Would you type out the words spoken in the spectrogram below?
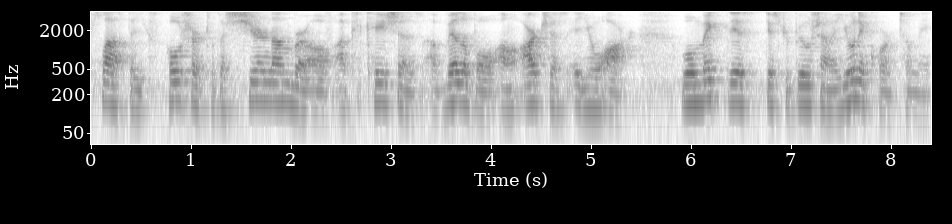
plus the exposure to the sheer number of applications available on Arch's AUR will make this distribution a unicorn to me.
